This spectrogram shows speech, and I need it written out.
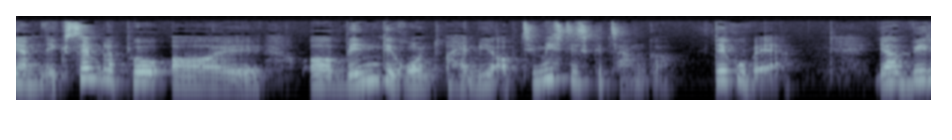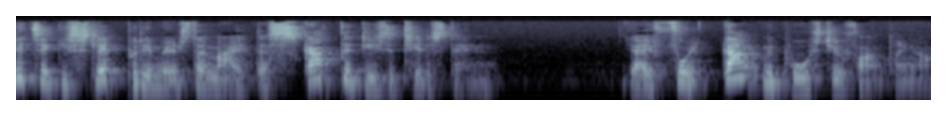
Jamen, eksempler på at, øh, at vende det rundt og have mere optimistiske tanker, det kunne være, jeg er villig til at give slip på det mønster i mig, der skabte disse tilstande. Jeg er i fuld gang med positive forandringer.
